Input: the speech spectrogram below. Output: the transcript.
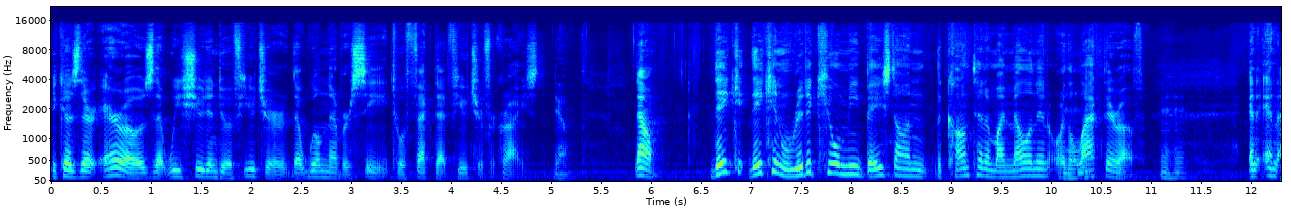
Because they're arrows that we shoot into a future that we'll never see to affect that future for Christ. Yeah. Now, they can, they can ridicule me based on the content of my melanin or the mm-hmm. lack thereof. Mm-hmm. And, and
